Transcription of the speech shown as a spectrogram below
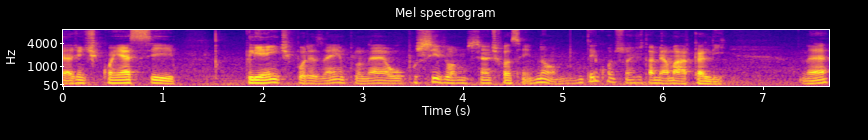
é, a gente conhece cliente, por exemplo, né, ou possível anunciante fala assim, não, não tem condições de estar minha marca ali, né?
